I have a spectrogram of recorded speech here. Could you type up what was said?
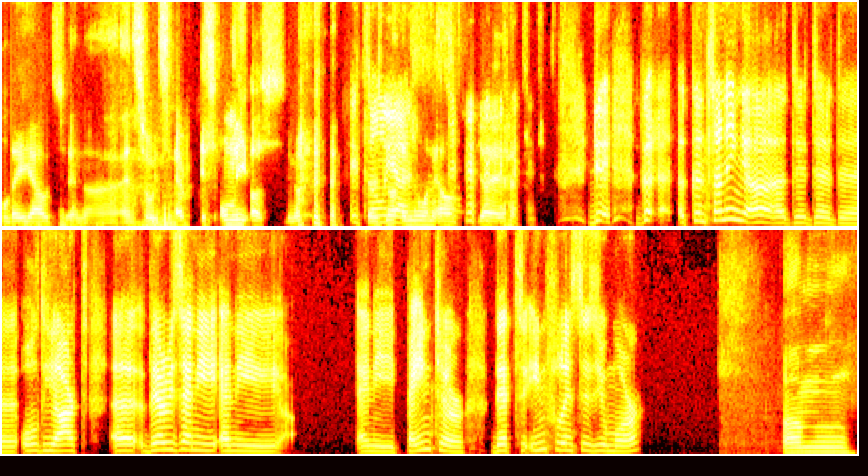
layouts and uh, and so it's it's only us you know it's only not us. anyone else yeah, yeah. Do, uh, concerning uh, the, the the all the art uh, there is any any any painter that influences you more um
